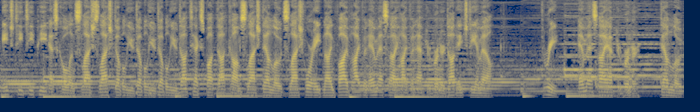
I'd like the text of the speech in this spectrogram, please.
https colon slash slash www.techspot.com slash download slash 4895 hyphen MSI hyphen afterburner.html. 3. MSI Afterburner, download.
